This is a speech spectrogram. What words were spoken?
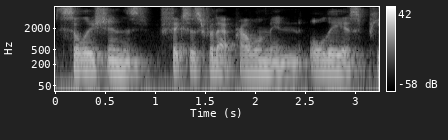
solutions fixes for that problem in old ASP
